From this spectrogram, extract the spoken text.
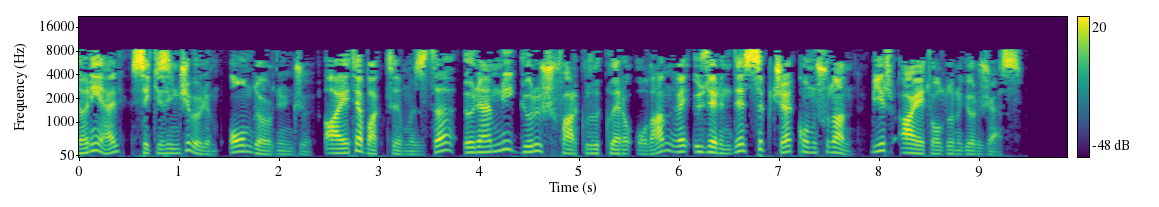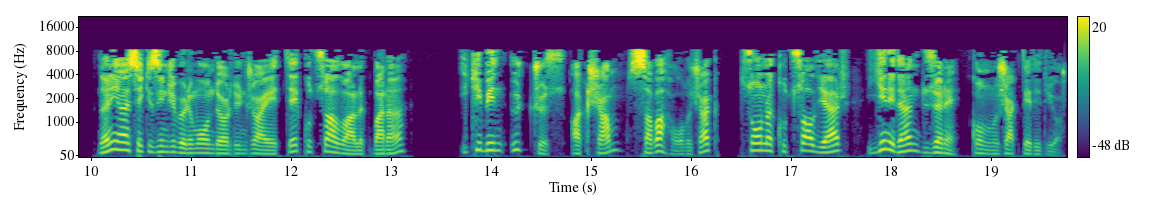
Daniel 8. bölüm 14. ayete baktığımızda önemli görüş farklılıkları olan ve üzerinde sıkça konuşulan bir ayet olduğunu göreceğiz. Daniel 8. bölüm 14. ayette kutsal varlık bana 2300 akşam sabah olacak sonra kutsal yer yeniden düzene konulacak dedi diyor.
